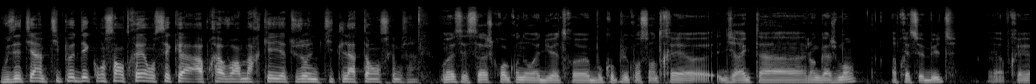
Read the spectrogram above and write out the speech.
vous étiez un petit peu déconcentré. On sait qu'après avoir marqué, il y a toujours une petite latence comme ça. Ouais, c'est ça. Je crois qu'on aurait dû être beaucoup plus concentré euh, direct à l'engagement après ce but. Et après,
